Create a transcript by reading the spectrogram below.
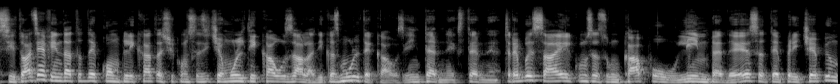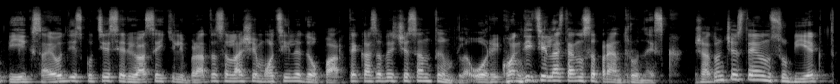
Situația fiind atât de complicată și, cum se zice, multicauzală, adică sunt multe cauze, interne, externe, trebuie să ai, cum să spun, capul limpede, să te pricepi un pic, să ai o discuție serioasă, echilibrată, să lași emoțiile deoparte ca să vezi ce se întâmplă. Ori condițiile astea nu se prea întrunesc. Și atunci este un subiect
